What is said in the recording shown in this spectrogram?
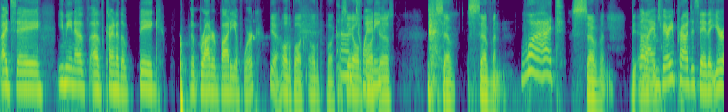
I'd say you mean of of kind of the big, the broader body of work. Yeah, all the pod, all the podcasts. Say all 20. the podcasts. Seven, seven. What? Seven. The well. I am very proud to say that you're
